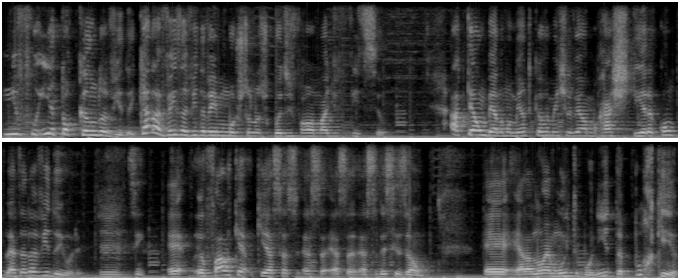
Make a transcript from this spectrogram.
e fui, ia tocando a vida. E cada vez a vida vem me mostrando as coisas de forma mais difícil. Até um belo momento que eu realmente levei uma rasteira completa da vida, Yuri. Hum. Sim, é, eu falo que, que essa, essa, essa, essa decisão é, ela não é muito bonita, por quê?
